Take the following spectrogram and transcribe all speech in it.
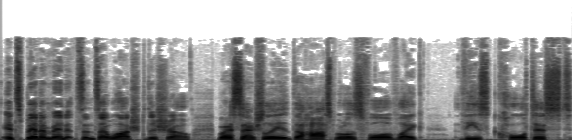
It's been a minute since I watched the show. But essentially, the hospital is full of like these cultist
